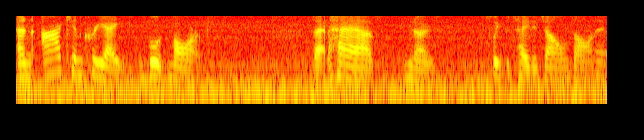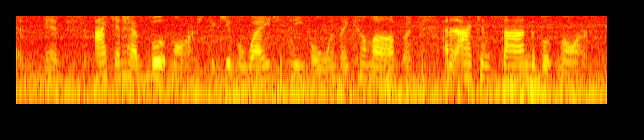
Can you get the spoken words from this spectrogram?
and I can create bookmarks that have, you know, sweet potato Jones on it, and I can have bookmarks to give away to people when they come up, and, and I can sign the bookmarks,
